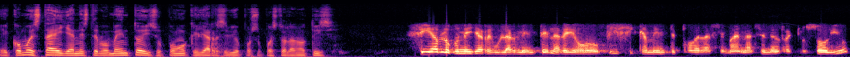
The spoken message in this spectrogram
Eh, ¿Cómo está ella en este momento? Y supongo que ya recibió, por supuesto, la noticia. Sí hablo con ella regularmente, la veo físicamente todas las semanas en el reclusorio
